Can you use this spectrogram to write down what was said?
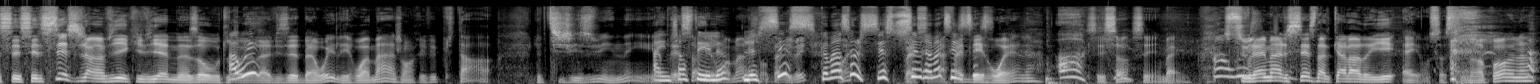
c'est le 6 janvier qu'ils viennent, eux autres, là, Ah oui? la visite. Ben oui, les rois mages ont arrivé plus tard. Le petit Jésus est né. Ah, une chance t'es là. Le sont arrivés. 6? Comment ça, le 6? Tu Ben, sais vraiment la que c'est le fête des 6? rois, là. Ah, C'est ça, c'est ben. Ah oui, vraiment le 6 dans le calendrier? Hey, on s'ostinera pas, là.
